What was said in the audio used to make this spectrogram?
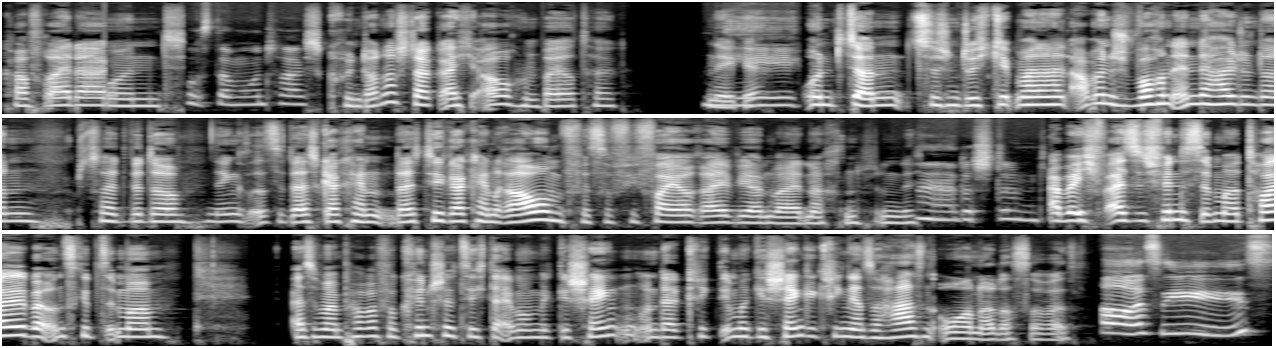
Karfreitag und Ostermontag. Ist Gründonnerstag eigentlich auch ein Feiertag? Nee, gell? Nee. Und dann zwischendurch geht man halt auch ein Wochenende halt und dann ist halt wieder Dings. Also da ist gar kein, da ist hier gar kein Raum für so viel Feierei wie an Weihnachten, finde ich. Ja, das stimmt. Aber ich, also ich finde es immer toll. Bei uns gibt es immer, also mein Papa verkünstelt sich da immer mit Geschenken und da kriegt immer Geschenke, kriegen dann so Hasenohren oder sowas. Oh, süß.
